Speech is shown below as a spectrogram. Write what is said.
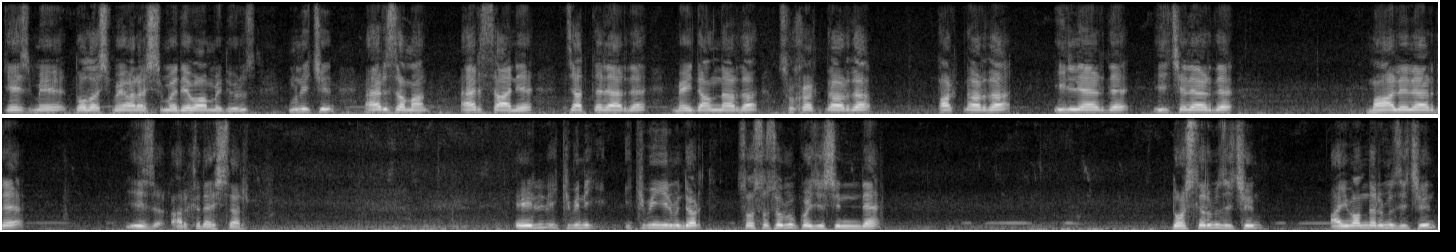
gezmeye, dolaşmaya, araştırmaya devam ediyoruz. Bunun için her zaman, her saniye caddelerde, meydanlarda, sokaklarda, parklarda, illerde, ilçelerde, mahallelerde iz arkadaşlar. Eylül 2000 2024 Sosyal Sorumluluk Projesi'nde dostlarımız için, hayvanlarımız için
